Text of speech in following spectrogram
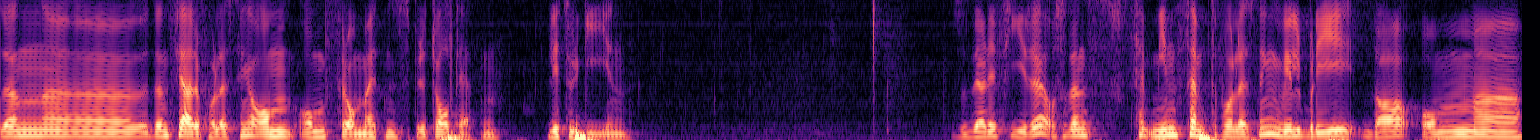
den, den fjerde forelesninga om, om fromheten, spiritualiteten, liturgien. Så det er de fire. Og den, min femte forelesning vil bli da om, øh,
